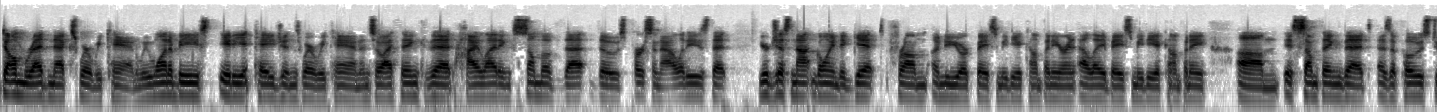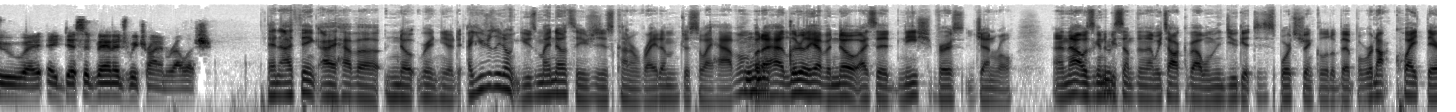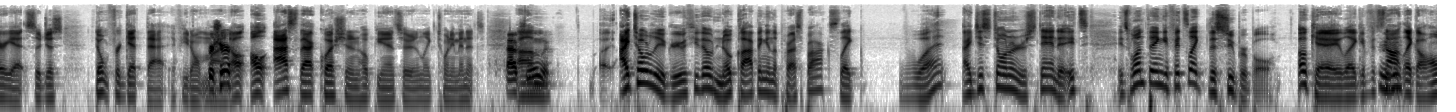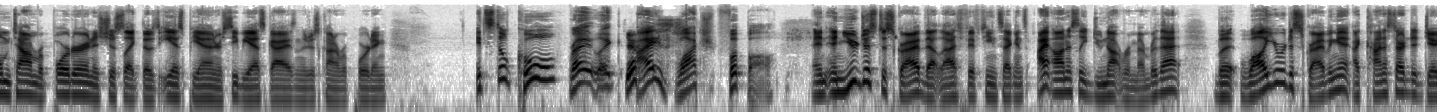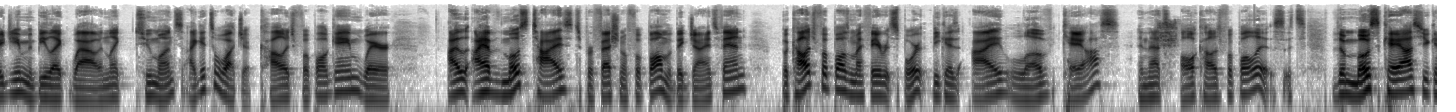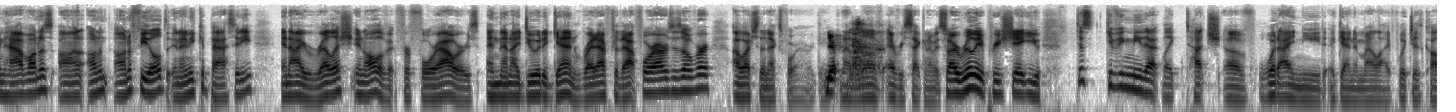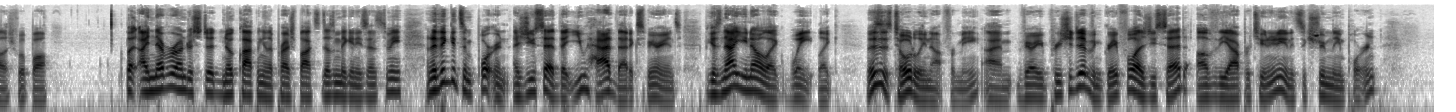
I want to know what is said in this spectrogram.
dumb rednecks where we can. We want to be idiot Cajuns where we can. And so I think that highlighting some of that those personalities that you're just not going to get from a New York based media company or an LA based media company um, is something that, as opposed to a, a disadvantage, we try and relish. And I think I have a note written here. I usually don't use my notes. I usually just kind of write them just so I have them. Mm-hmm. But I had, literally have a note. I said niche versus general. And that was going to be mm-hmm. something that we talk about when we do get to sports drink a little bit, but we're not quite there yet. So just don't forget that if you don't For mind. Sure. I'll, I'll, ask that question and hope you answer it in like 20 minutes. Absolutely. Um, I totally agree with you though. No clapping in the press box. Like what? I just don't understand it. It's it's one thing if it's like the Super Bowl. Okay, like if it's mm-hmm. not like a hometown reporter and it's just like those ESPN or CBS guys and they're just kind of reporting. It's still cool, right? Like yeah. I watch football. And and you just described that last 15 seconds. I honestly do not remember that, but while you were describing it, I kind of started to daydream and be like, "Wow, in like 2 months I get to watch a college football game where I, I have the most ties to professional football. I'm a big Giants fan, but college football is my favorite sport because I love chaos, and that's all college football is. It's the most chaos you can have on a, on, on, on a field in any capacity, and I relish in all of it for four hours, and then I do it again right after that four hours is over. I watch the next four hour game, Yep. and I love every second of it. So I really appreciate you just giving me that like touch of what I need again in my life, which is college football. But I never understood no clapping in the press box. It doesn't make any sense to me. And I think it's important, as you said, that you had that experience because now you know, like, wait, like, this is totally not for me. I'm very appreciative and grateful, as you said, of the opportunity, and it's extremely important.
